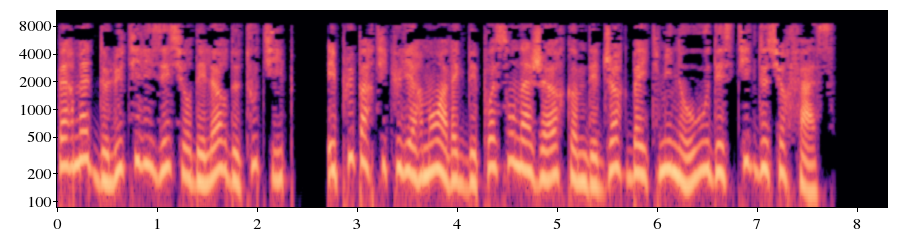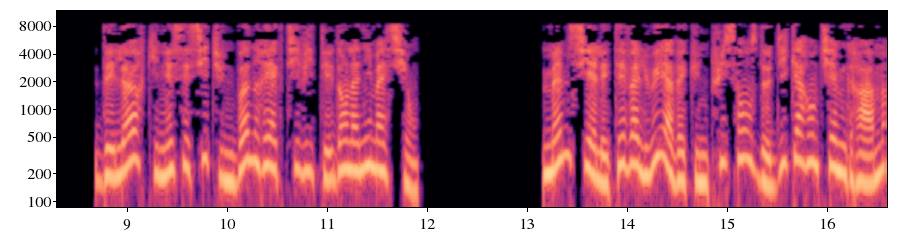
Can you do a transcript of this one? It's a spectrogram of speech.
permettent de l'utiliser sur des leurres de tout type, et plus particulièrement avec des poissons nageurs comme des jerkbait minnows ou des sticks de surface. Des leurres qui nécessitent une bonne réactivité dans l'animation. Même si elle est évaluée avec une puissance de 10 40e grammes,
